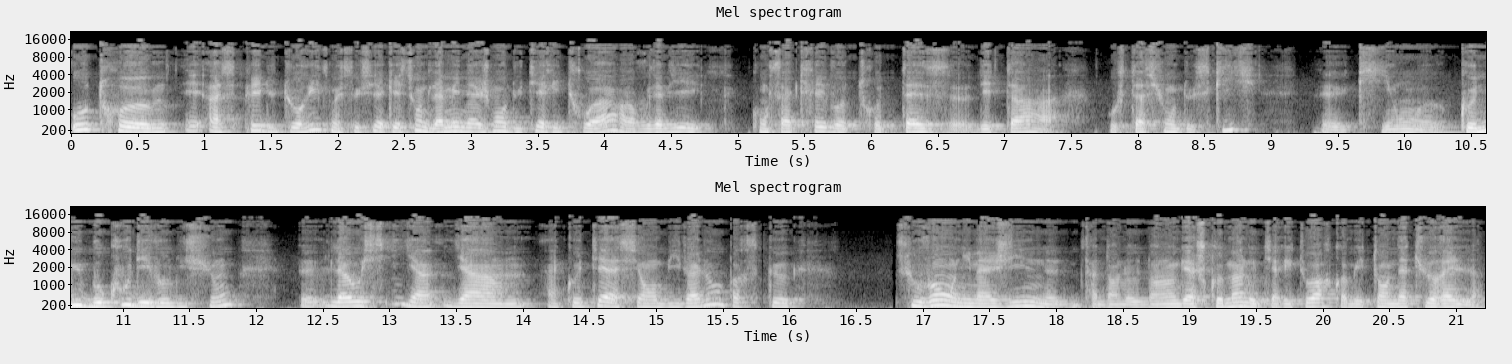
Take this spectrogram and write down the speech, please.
Autre euh, aspect du tourisme, c'est aussi la question de l'aménagement du territoire. Vous aviez consacré votre thèse d'État aux stations de ski euh, qui ont euh, connu beaucoup d'évolutions. Là aussi, il y a, un, côté assez ambivalent parce que souvent on imagine, dans, le, langage commun, le territoire comme étant naturel.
